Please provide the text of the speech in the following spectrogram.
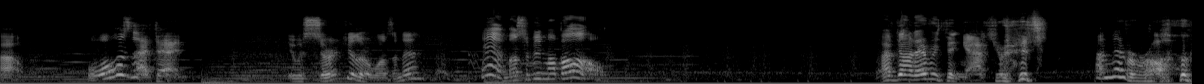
Oh. Well, what was that then? It was circular, wasn't it? Yeah, it must have been my ball. I've got everything accurate. I'm never wrong.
